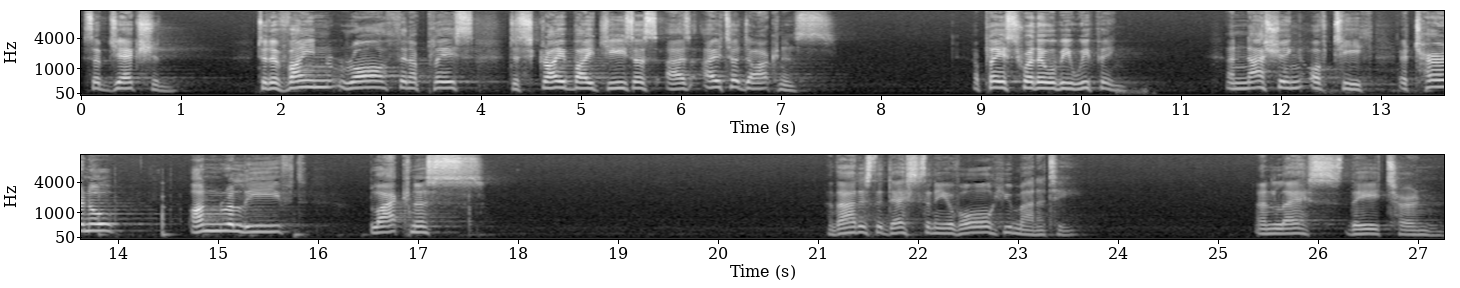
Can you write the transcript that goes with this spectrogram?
subjection to divine wrath in a place described by Jesus as outer darkness, a place where there will be weeping and gnashing of teeth, eternal, unrelieved blackness. And that is the destiny of all humanity unless they turn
